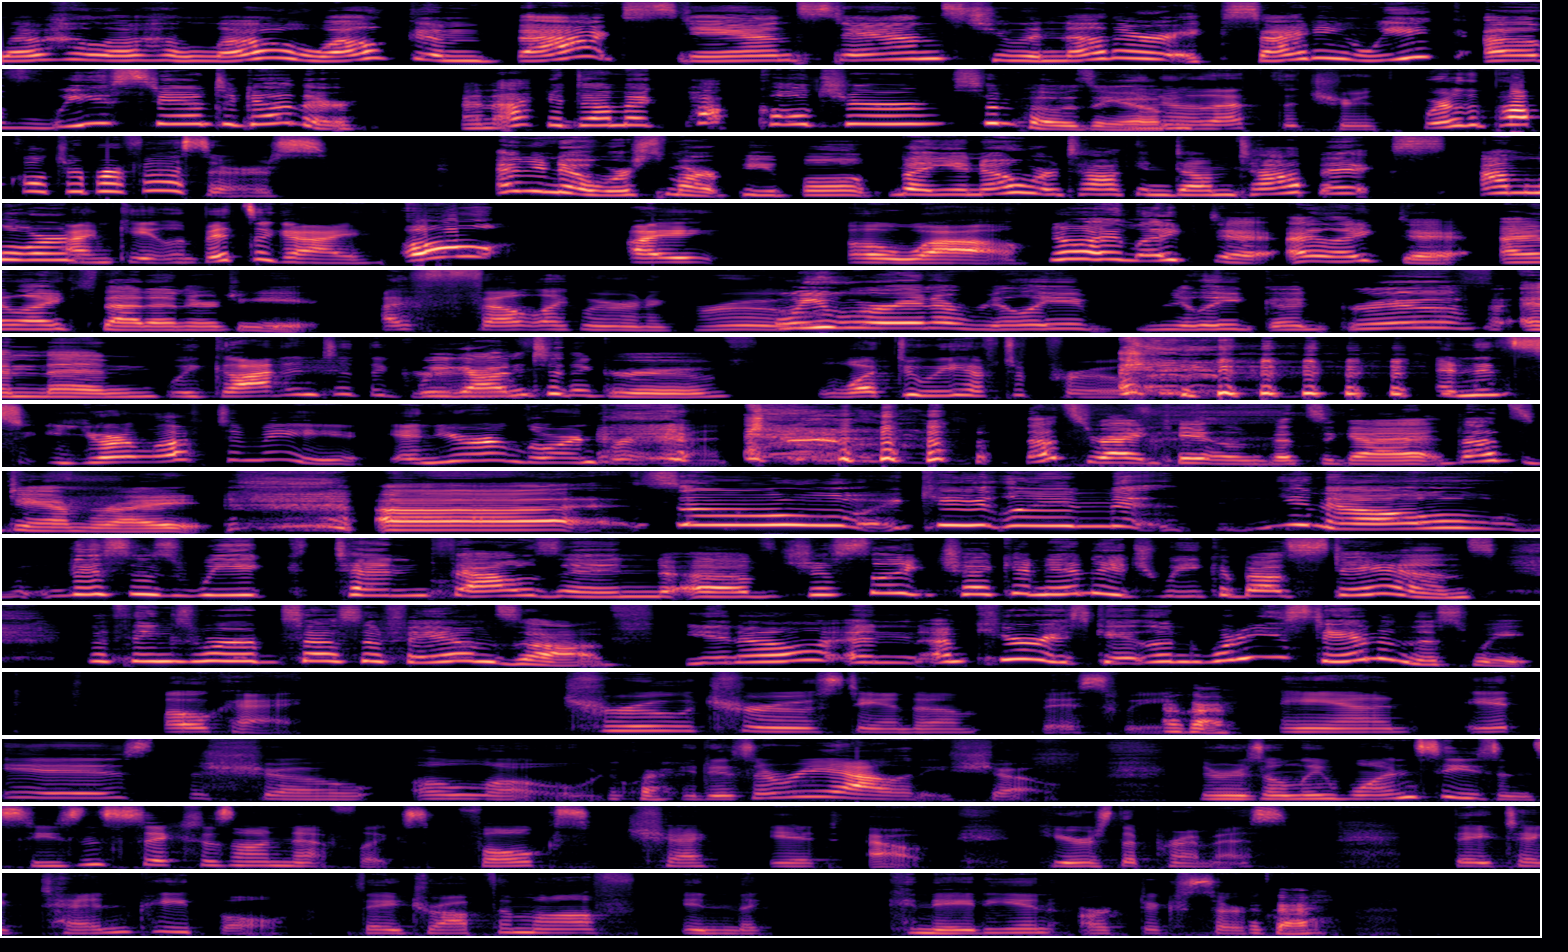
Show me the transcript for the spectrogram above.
Hello, hello, hello. Welcome back, Stan Stans, to another exciting week of We Stand Together, an academic pop culture symposium. You know, that's the truth. We're the pop culture professors. and you know we're smart people, but you know we're talking dumb topics. I'm Laura. I'm Caitlin Bitzegaio. Oh, I. Oh wow, no, I liked it. I liked it. I liked that energy. I felt like we were in a groove. We were in a really, really good groove, and then we got into the groove. we got into the groove. What do we have to prove? and it's your love to me, and you're Lauren Brickman. That's right, Caitlin Bitzegaio. That's damn right. Uh, so, Caitlin, you know, this is week 10,000 of just like checking in each week about stands, the things we're obsessive fans of, you know? And I'm curious, Caitlin, what are you standing this week? Okay, true, true stand-up this week. Okay. and it is the show Alone. Okay. it is a reality show. There is only one season. Season six is on Netflix. Folks, check it out. Here's the premise: they take ten people, they drop them off in the Canadian Arctic Circle. Okay.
